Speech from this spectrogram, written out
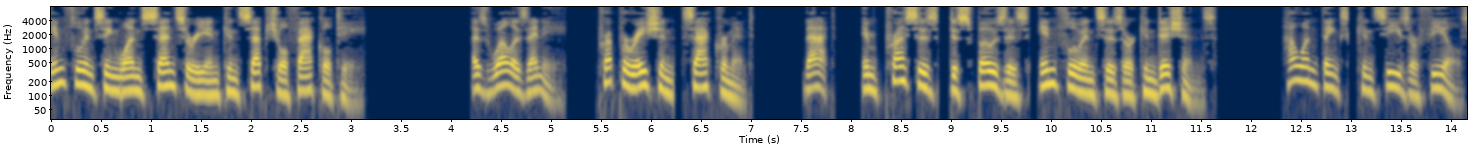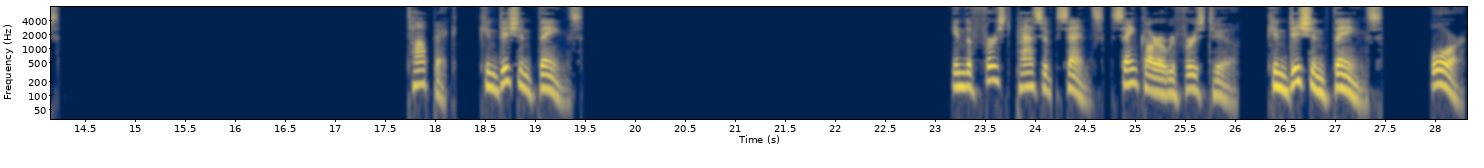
influencing one's sensory and conceptual faculty", as well as any «preparation, sacrament» that «impresses, disposes, influences or conditions» how one thinks, conceives or feels. Conditioned things In the first passive sense, sankhara refers to conditioned things or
